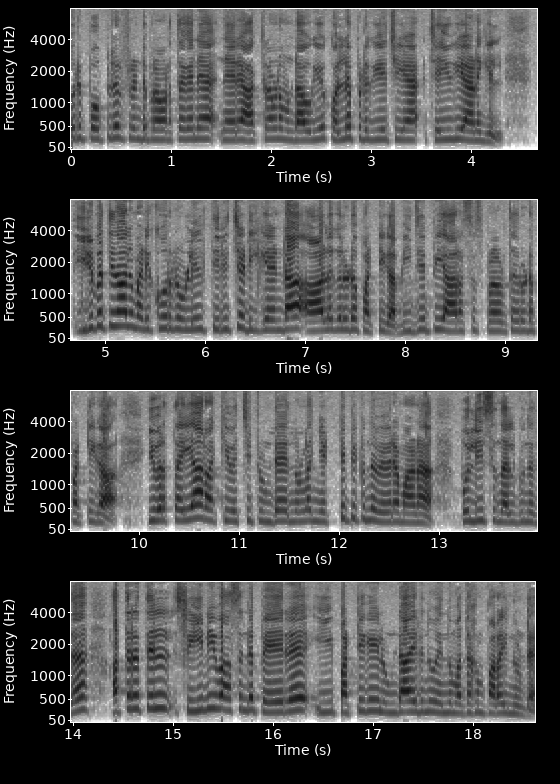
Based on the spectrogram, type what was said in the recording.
ഒരു പോപ്പുലർ ഫ്രണ്ട് പ്രവർത്തകന് നേരെ ആക്രമണം ഉണ്ടാവുകയോ കൊല്ലപ്പെടുകയോ ചെയ്യുകയാണെങ്കിൽ ഇരുപത്തിനാല് മണിക്കൂറിനുള്ളിൽ തിരിച്ചടിക്കേണ്ട ആളുകളുടെ പട്ടിക B J P R S S പ്രവർത്തകരുടെ പട്ടിക ഇവർ തയ്യാറാക്കി വെച്ചിട്ടുണ്ട് എന്നുള്ള ഞെട്ടിപ്പിക്കുന്ന വിവരമാണ് പോലീസ് നൽകുന്നത്. അത്തരത്തിൽ ശ്രീനിവാസന്റെ പേര് ഈ പട്ടികയിൽ ഉണ്ടായിരുന്നു എന്നും അദ്ദേഹം പറയുന്നുണ്ട്.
